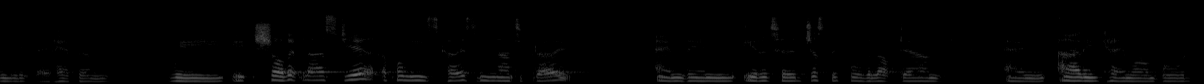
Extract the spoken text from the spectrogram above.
we let that happen. We it shot it last year up on the East Coast in Ngāti Porou, and then edited just before the lockdown. And Ali came on board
